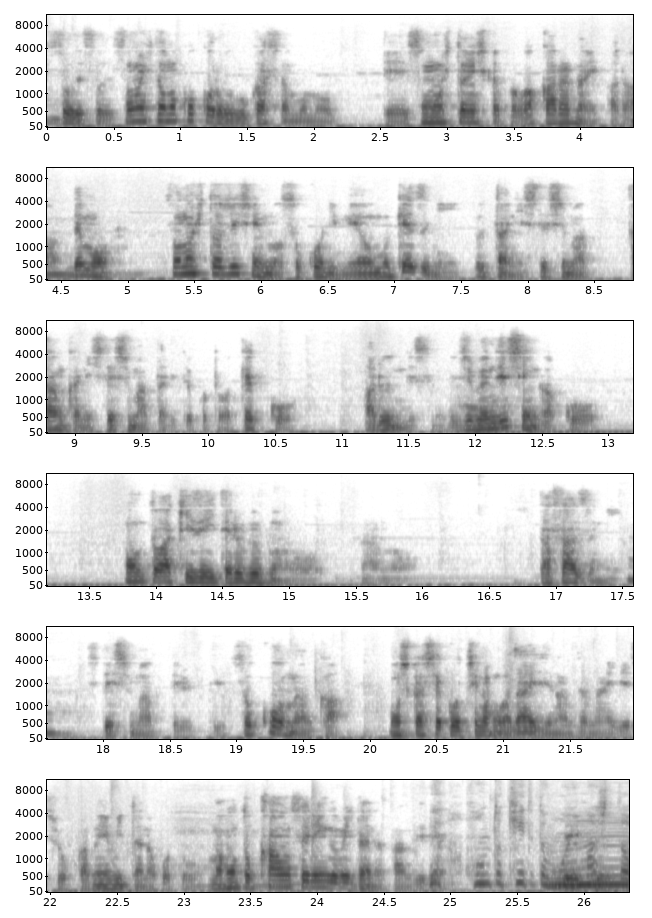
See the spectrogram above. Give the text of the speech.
そうです、そうです。その人の心を動かしたものって、その人にしかやっぱ分からないから、うん。でも、その人自身もそこに目を向けずに歌にしてしまっ、短歌にしてしまったりということは結構あるんですよね。自分自身がこう、本当は気づいてる部分を、あの、出さずにうんしてしまってるっていう、そこをなんか、もしかしてこっちの方が大事なんじゃないでしょうかね、みたいなことを、まあ本当カウンセリングみたいな感じで。本当聞いてて思いました、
